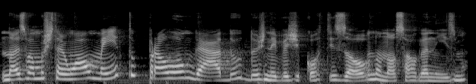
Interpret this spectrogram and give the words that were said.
nós vamos ter um aumento prolongado dos níveis de cortisol no nosso organismo.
